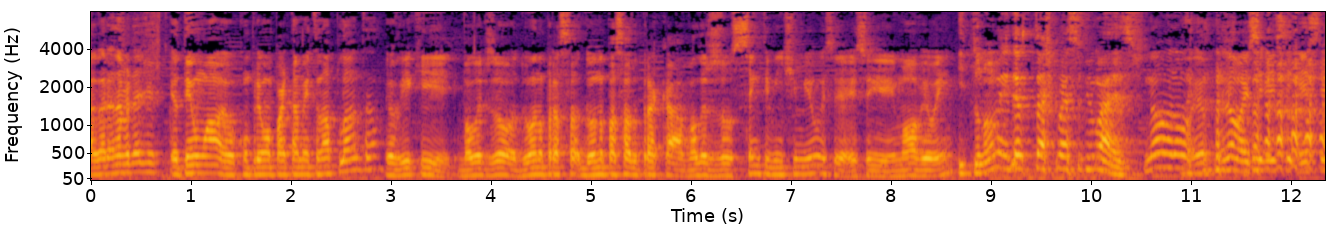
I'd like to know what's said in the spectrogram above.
Agora, na verdade, eu tenho uma, eu comprei um apartamento na planta. Eu vi que valorizou do ano, pra, do ano passado pra cá, valorizou 120 mil esse, esse imóvel aí. E tu não vendeu, tu acha que vai subir mais? Não, não, eu- não esse, esse, esse,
